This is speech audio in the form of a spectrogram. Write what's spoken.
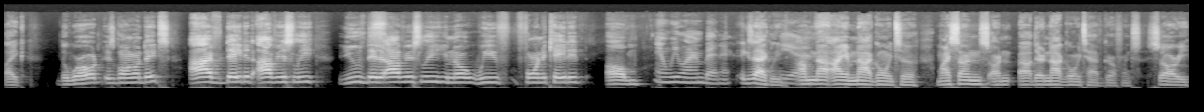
Like the world is going on dates. I've dated obviously You've dated, obviously. You know, we've fornicated. Um, and we learn better. Exactly. Yes. I'm not. I am not going to. My sons are. Uh, they're not going to have girlfriends. Sorry.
